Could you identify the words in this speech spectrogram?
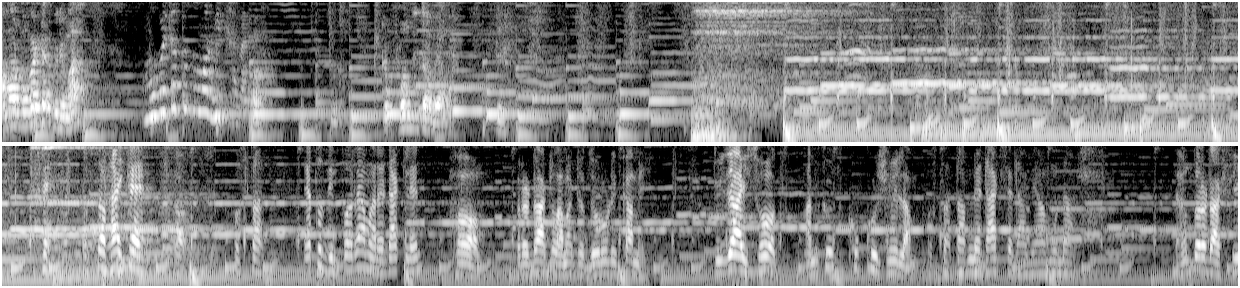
আমার মোবাইলটা করি মা। মোবাইলটা তো তোমার বিছানায়। ফোন দিতে হবে আমার ওস্তাদ এতদিন পরে আমারে ডাকলেন। হ তোরা ডাকলাম একটা জরুরি কামে। তুই যে আইস আমি খুব খুব খুশি হইলাম। ওস্তাদ আপনি ডাকছেন আমি আমু না। এখন তোরা ডাকছি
